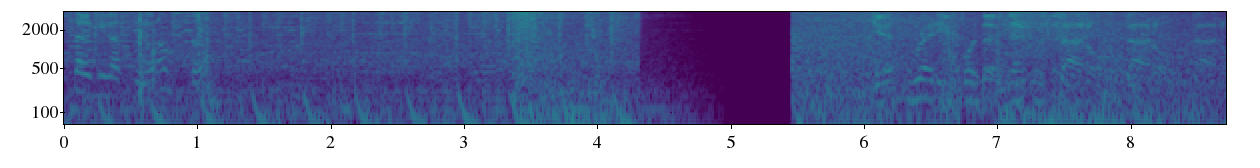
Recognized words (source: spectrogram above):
필살기 같은 건 없어. Get ready for the next battle. Battle. Battle.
